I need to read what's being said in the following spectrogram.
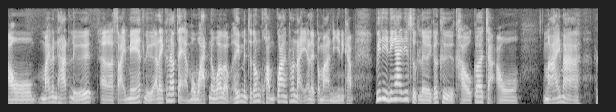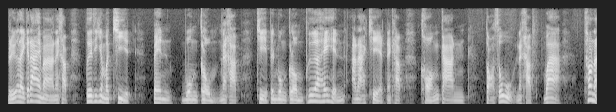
เอาไม้บรรทัดหรือสายเมตร หรืออะไรก็แล้วแต่มาวัดนะว่าแบบเฮ้ยมันจะต้องความกว้างเท่าไหนอะไรประมาณนี้นะครับวิธีที่ง่ายที่สุดเลยก็คือเขาก็จะเอาไม้มา หรืออะไรก็ได้มานะครับเพื่อที่จะมาขีดเป็นวงกลมนะครับขีดเป็นวงกลมเพื่อให้เห็นอาณาเขตนะครับของการ ต่อสู้นะครับว่าเท่าไหน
